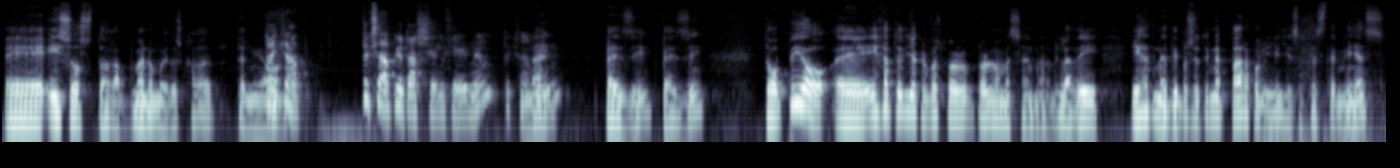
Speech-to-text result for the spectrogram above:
Ε, ίσως το αγαπημένο μου είδος κα- ταινιών. το έχει ξαναπεί. Το έχει ξαναπεί ο Τάσος η αλήθεια είναι. Το έχει ξαναπεί. Ναι, παίζει, παίζει. Το οποίο ε, είχα το ίδιο ακριβώς πρόβλημα με σένα. Δηλαδή, είχα την εντύπωση ότι είναι πάρα πολύ λίγες αυτές τις ταινίες.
